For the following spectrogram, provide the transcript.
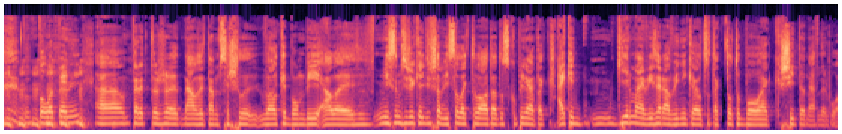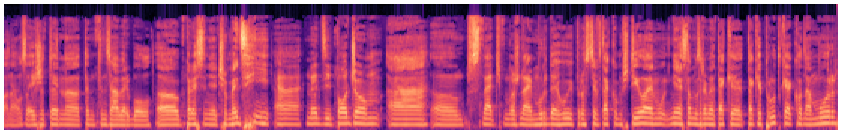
polepený, a pretože naozaj tam sa šli veľké bomby, ale myslím si, že keď už sa vyselektovala táto skupina, tak aj keď Girma vyzeral vynikajúco, tak toto bolo jak šité na Thunderpoola naozaj, že ten, eh, ten, ten záver bol uh, presne niečo medzi, uh, medzi Podžom a uh, snať možno aj Murdehuj proste v takom štýle. Nie je samozrejme také, také prudké ako na Mur,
